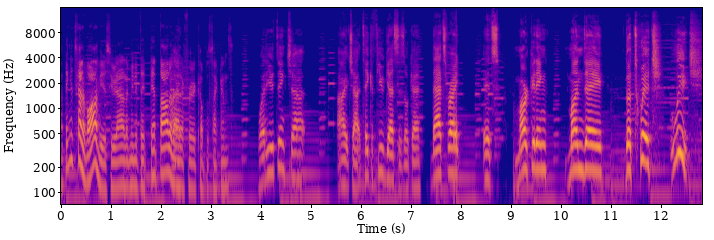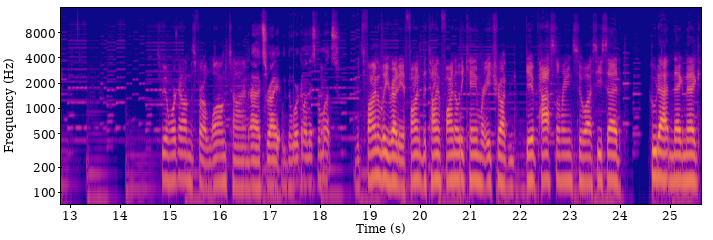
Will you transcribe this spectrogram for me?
I think it's kind of obvious who that. I mean, if they th- thought about it for a couple seconds. What do you think, chat? All right, chat. Take a few guesses, okay? That's right. It's Marketing Monday, the Twitch Leech. So we've been working on this for a long time. That's right. We've been working on this for months. It's finally ready. It fin- the time finally came where Atrioc gave past the reins to us. He said, "Who dat neg neg?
